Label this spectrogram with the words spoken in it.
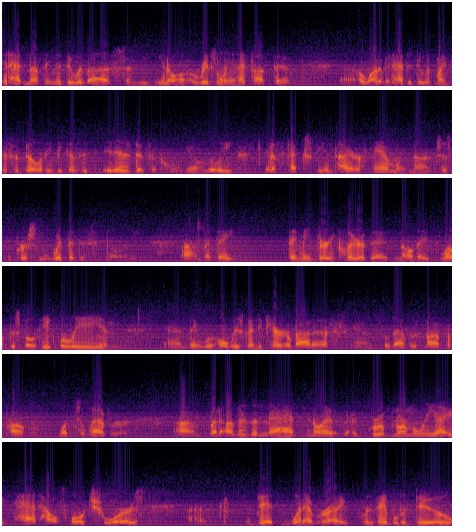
it had nothing to do with us. And you know, originally I thought that uh, a lot of it had to do with my disability because it, it is difficult. You know, really, it affects the entire family, not just the person with the disability. Uh, but they they made very clear that no, they loved us both equally, and and they were always going to care about us, and so that was not the problem whatsoever. Um, but other than that, you know, I, I grew up normally. I had household chores, uh, did whatever I was able to do.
